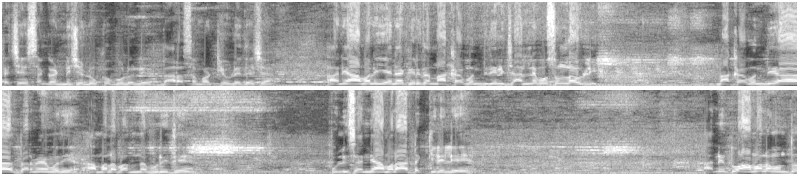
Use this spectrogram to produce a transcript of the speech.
त्याचे संघटनेचे लोक बोलवले दारासमोर ठेवले त्याच्या. आणि आम्हाला येण्याकरिता नाकाबंदी त्यांनी जालन्यापासून लावली. नाकाबंदी दरम्यानमध्ये आम्हाला बदनापूर इथे पोलिसांनी आम्हाला अटक केलेली आहे. आणि तो आम्हाला म्हणतो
